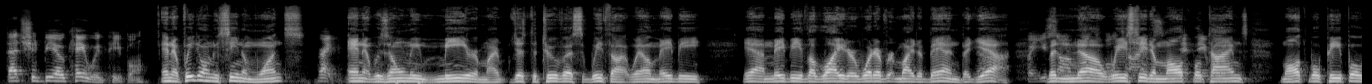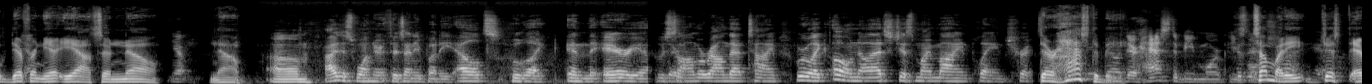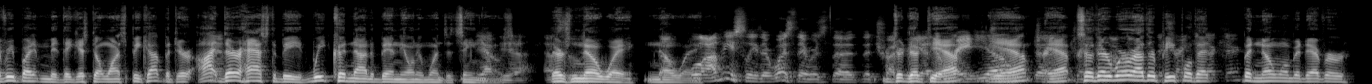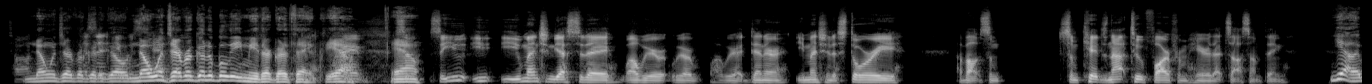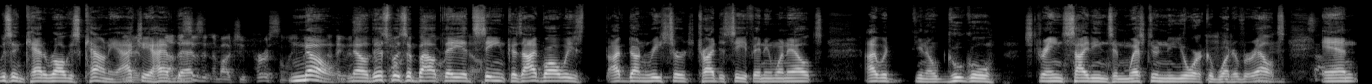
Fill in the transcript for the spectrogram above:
that should be okay with people, And if we'd only seen him once, right? and it was only me or my just the two of us, we thought, well, maybe. Yeah, maybe the light or whatever it might have been, but yeah, But you but no, we seen times, him multiple they were- times, multiple people, different. Yeah, yeah. So no, Yep. no. Um, I just wonder if there's anybody else who, like, in the area who saw him around that time. We were like, oh no, that's just my mind playing tricks. There has to be. there has to be more people. somebody just everybody they just don't want to speak up but there I, there has to be we could not have been the only ones that seen Yeah. those Yeah, there's no way no way Well, obviously there was. There was the the truck. D- the, d- the yeah radio, yeah the yeah train so there were other the people that conductor. but no one would ever no one's ever going to go it was no one's ever going to believe me they're going to think yeah right. yeah So you, you you mentioned yesterday while we were we were while we were at dinner, you mentioned a story about some some kids not too far from here that saw something. yeah that was in Cattaraugus County actually I Now, have this that isn't about you personally. No, I think no, this was about they had tell. seen because I've always I've done research, tried to see if anyone else. I would you know Google strange sightings in Western New York Mm-hmm. or whatever else, and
